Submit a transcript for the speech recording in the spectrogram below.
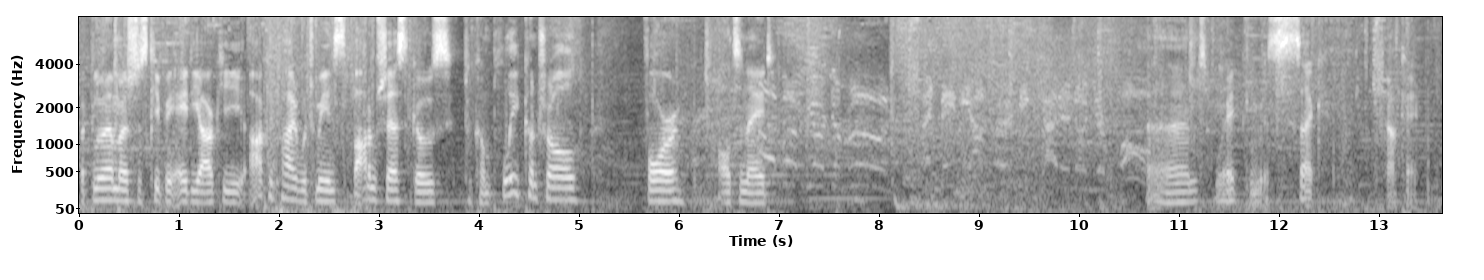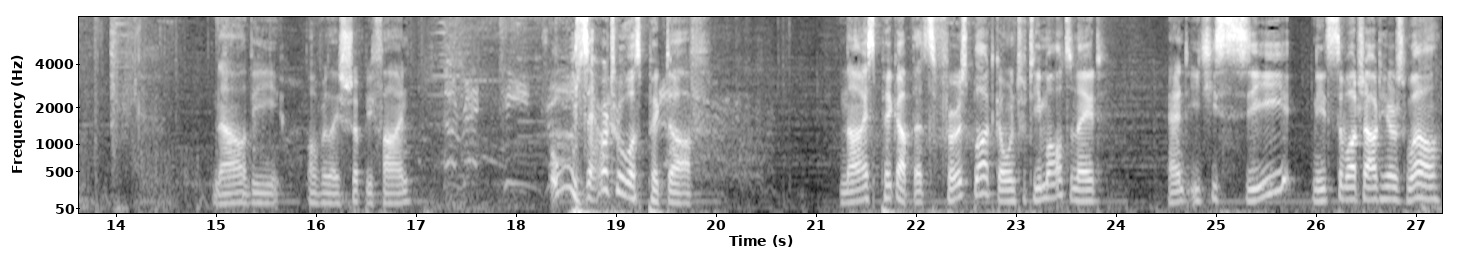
But Gluehammer is just keeping ADRD occupied, which means bottom chest goes to complete control for alternate. And wait, give me a sec. Okay. Now the overlay should be fine. Oh, Zeratul was picked off. Nice pickup. That's first blood going to Team Alternate. And ETC needs to watch out here as well.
